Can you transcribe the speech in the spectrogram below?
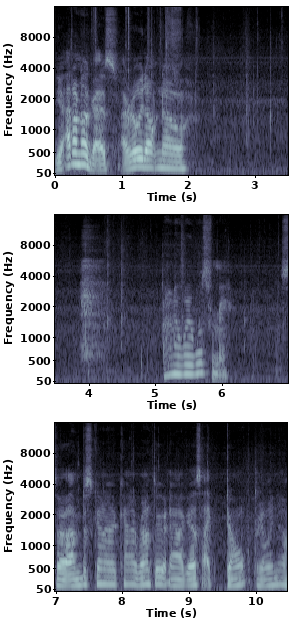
Yeah, I don't know, guys. I really don't know. I don't know what it was for me. So I'm just gonna kind of run through it now, I guess. I don't really know.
